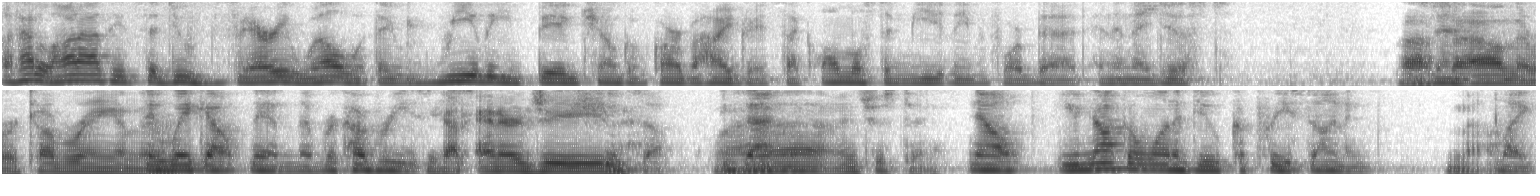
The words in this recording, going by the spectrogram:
I've had a lot of athletes that do very well with a really big chunk of carbohydrates, like almost immediately before bed, and then they just Pass Zen. out and they're recovering and they wake up. They, the recovery is got energy. shoots up. Exactly. Ah, interesting. Now you're not going to want to do Capri Sun and No. like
